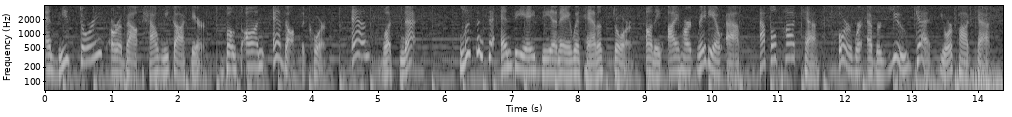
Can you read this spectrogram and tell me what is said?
And these stories are about how we got here, both on and off the court. And what's next? Listen to NBA DNA with Hannah Storm on the iHeartRadio app, Apple Podcasts, or wherever you get your podcasts.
